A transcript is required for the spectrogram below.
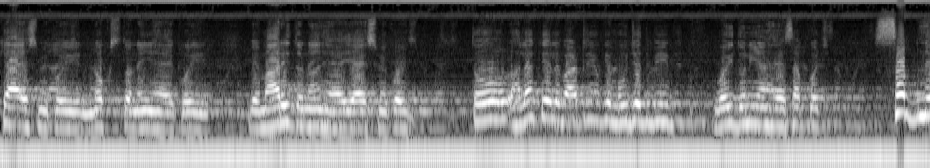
کیا اس میں کوئی نقص تو نہیں ہے، کوئی بیماری تو نہیں ہے، یا اس میں کوئی تو حالانکہ لیبارٹریوں کے موجود بھی وہی دنیا ہے، سب کچھ۔ سب نے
